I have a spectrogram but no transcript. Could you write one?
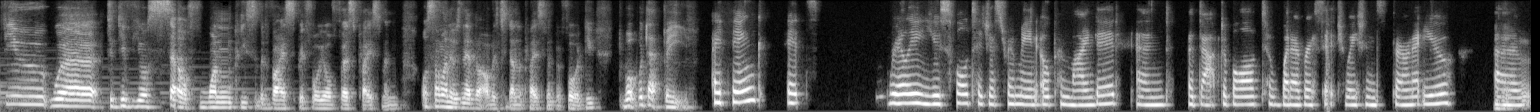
If you were to give yourself one piece of advice before your first placement, or someone who's never obviously done a placement before, do you, what would that be? I think it's really useful to just remain open minded and adaptable to whatever situation's thrown at you mm-hmm. um,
